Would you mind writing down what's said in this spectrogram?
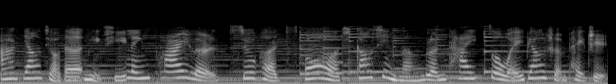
R 幺九的米其林 Pilot Super Sport 高性能轮胎作为标准配置。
